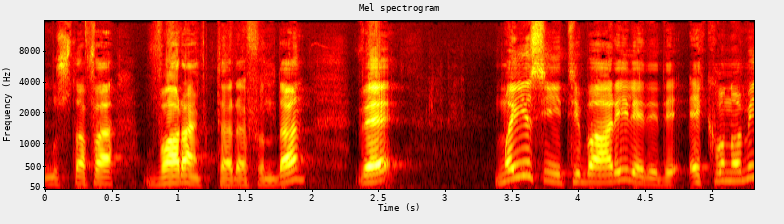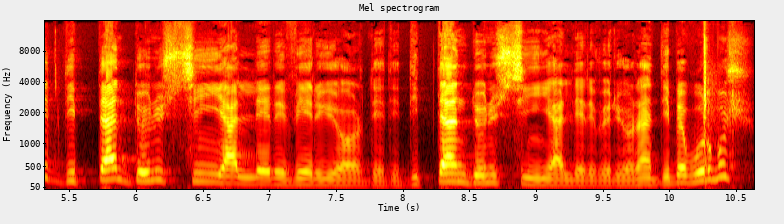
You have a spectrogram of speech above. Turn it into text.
Mustafa Varank tarafından ve Mayıs itibariyle dedi ekonomi dipten dönüş sinyalleri veriyor dedi. Dipten dönüş sinyalleri veriyor. Yani dibe vurmuş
